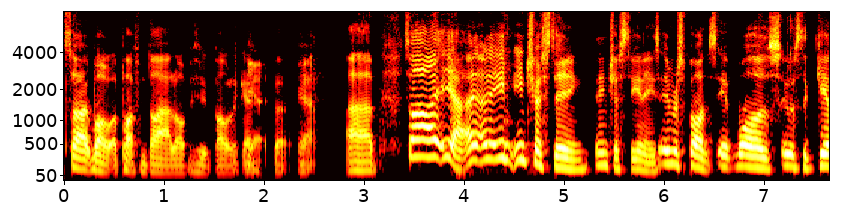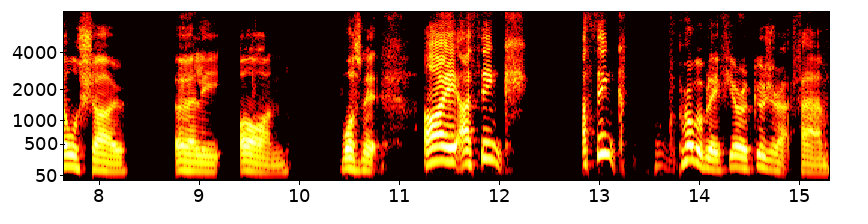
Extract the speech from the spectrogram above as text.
So, well, apart from Dayal, obviously bowl again, yeah. but yeah. Um, so yeah, interesting, interesting innings. In response, it was it was the Gill show early on, wasn't it? I I think I think probably if you're a Gujarat fan,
